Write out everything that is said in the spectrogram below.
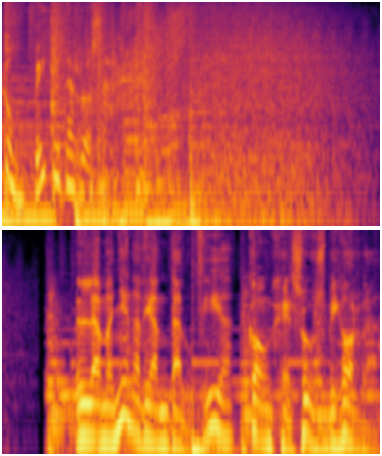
Con Pepe de Rosa. La mañana de Andalucía con Jesús Vigorra.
